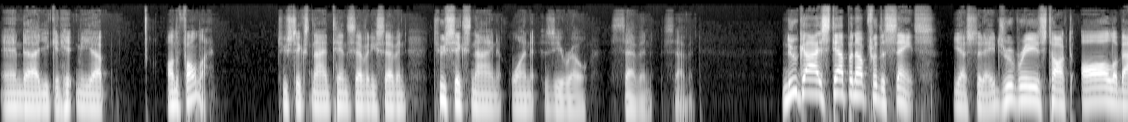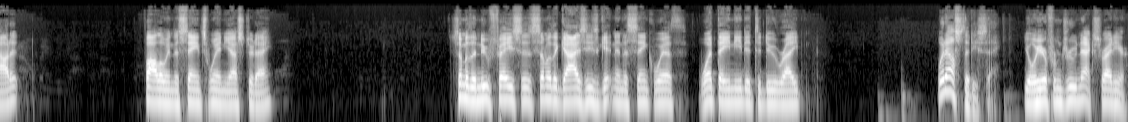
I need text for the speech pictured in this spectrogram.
And uh, you can hit me up on the phone line 269 1077, 269 1077. New guys stepping up for the Saints yesterday. Drew Brees talked all about it following the Saints win yesterday. Some of the new faces, some of the guys he's getting into sync with, what they needed to do right. What else did he say? You'll hear from Drew next, right here.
